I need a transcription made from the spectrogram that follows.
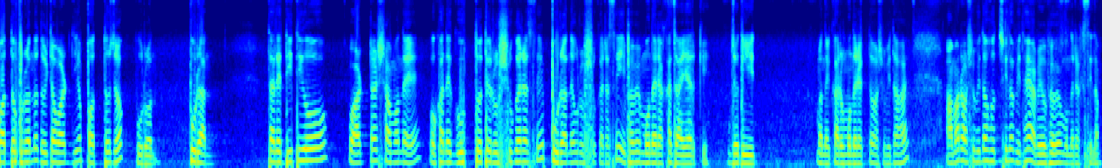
পদ্মপুরাণও দুইটা ওয়ার্ড দিয়ে পদ্ম যোগ পুরন পুরাণ। তাহলে দ্বিতীয় ওয়ার্ডটার সামনে ওখানে গুপ্ততে রস্যুকার আছে, পুরাণেও রস্যুকার আছে, এইভাবে মনে রাখা যায় আর কি। যদি মানে কারও মনে রাখতে অসুবিধা হয়। আমার অসুবিধা হচ্ছিল বিধায় আমি ওইভাবে মনে রাখছিলাম।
